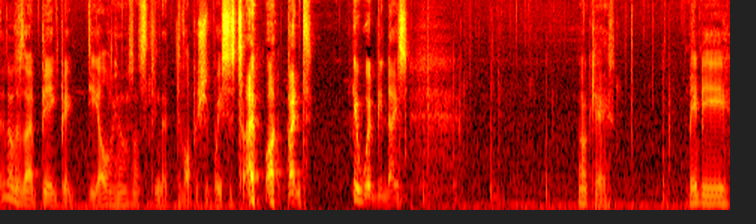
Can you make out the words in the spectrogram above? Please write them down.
I know there's not a big, big deal. You know, it's not something that developer should waste his time on, but it would be nice. Okay. Maybe...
